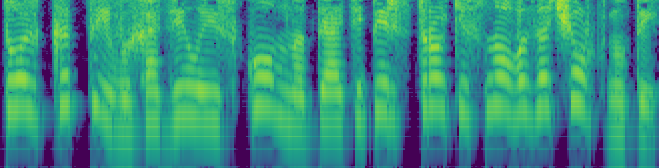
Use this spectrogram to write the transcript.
Только ты выходила из комнаты, а теперь строки снова зачеркнуты.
